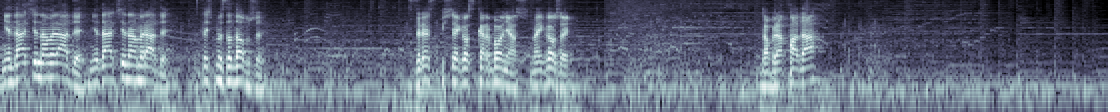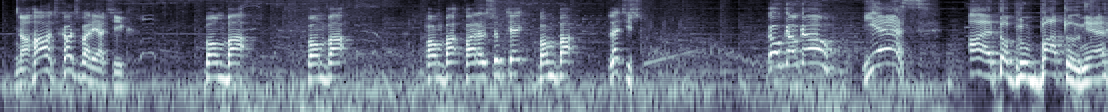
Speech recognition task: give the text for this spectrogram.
Nie dacie nam rady, nie dacie nam rady. Jesteśmy za dobrzy. Zrespi się go skarboniarz, najgorzej. Dobra, pada. No chodź, chodź wariacik. Bomba, bomba, bomba, parę szybciej, bomba. Lecisz. Go, go, go! Yes! Ale to był battle, nie?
